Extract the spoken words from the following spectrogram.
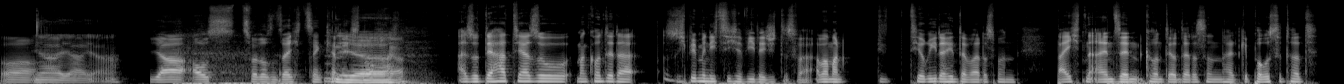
Oh. Ja. Ja, ja, ja. aus 2016 kenne ich es Ja. noch, ja. Also der hat ja so, man konnte da, also ich bin mir nicht sicher, wie legit das war, aber man, die Theorie dahinter war, dass man Beichten einsenden konnte und der das dann halt gepostet hat.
